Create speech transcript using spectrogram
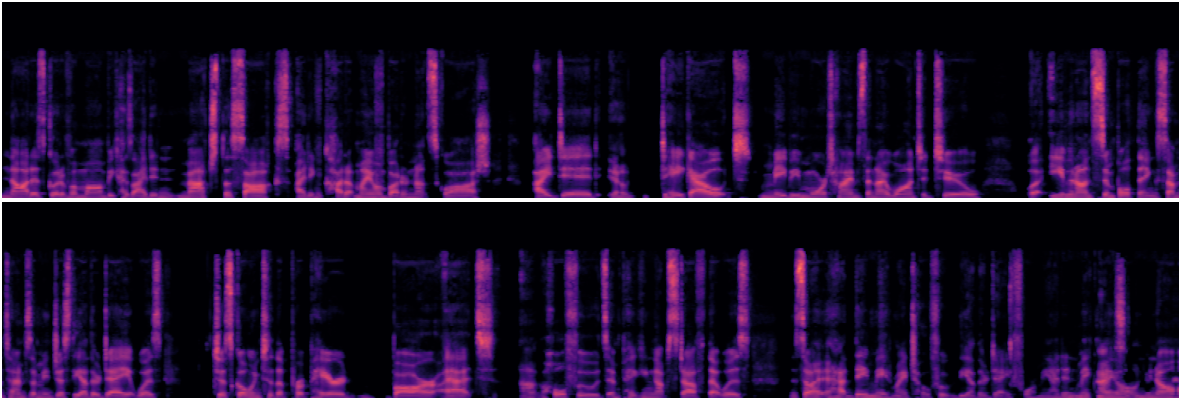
not as good of a mom because i didn't match the socks i didn't cut up my own butternut squash i did you know take out maybe more times than i wanted to. But even on simple things sometimes i mean just the other day it was just going to the prepared bar at uh, Whole Foods and picking up stuff that was so I had they made my tofu the other day for me. I didn't make my own, you know.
